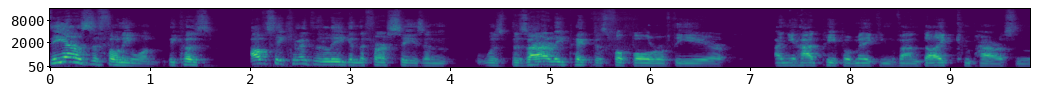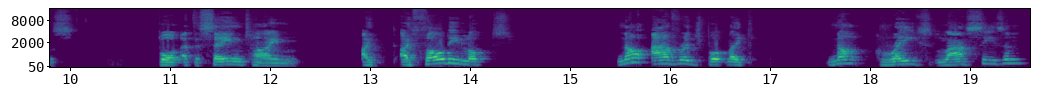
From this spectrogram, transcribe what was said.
Dias is a funny one because obviously he came into the league in the first season, was bizarrely picked as footballer of the year, and you had people making Van Dijk comparisons. But at the same time, I I thought he looked not average, but like not great last season.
